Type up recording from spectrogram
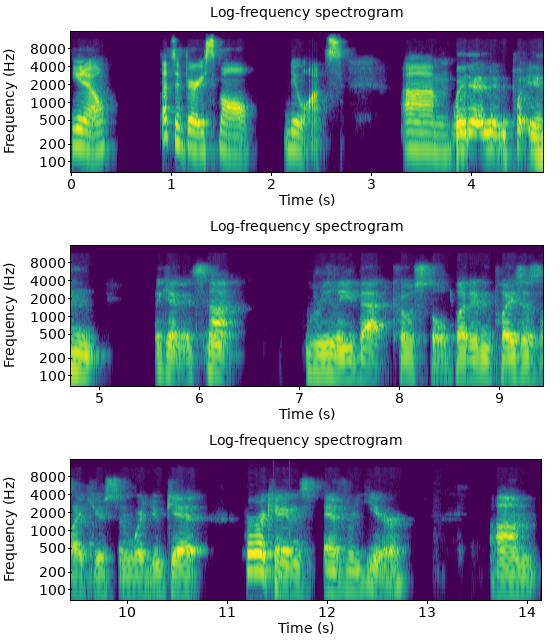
You know that's a very small nuance. Um Wait, and put in again, it's not really that coastal, but in places like Houston where you get hurricanes every year, um,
